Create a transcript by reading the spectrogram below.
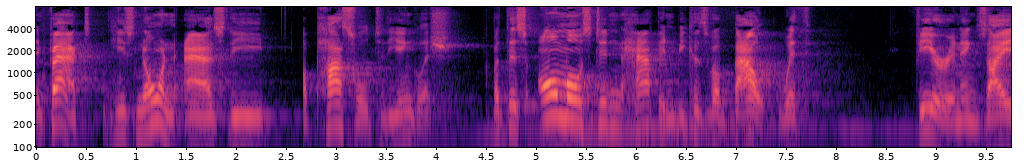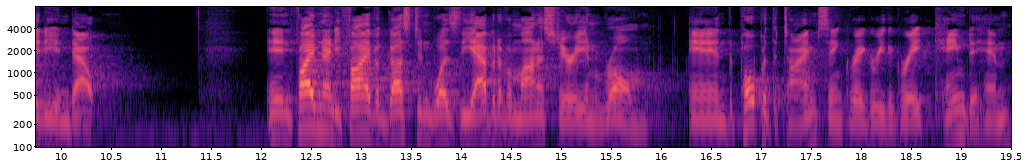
in fact, he's known as the apostle to the English. But this almost didn't happen because of a bout with fear and anxiety and doubt. In 595, Augustine was the abbot of a monastery in Rome, and the Pope at the time, St. Gregory the Great, came to him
